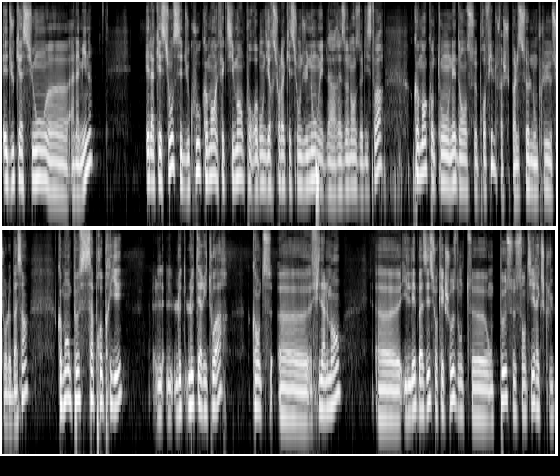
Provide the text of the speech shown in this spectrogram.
éducation euh, à la mine. Et la question c'est du coup comment effectivement pour rebondir sur la question du nom et de la résonance de l'histoire, comment quand on est dans ce profil, enfin je suis pas le seul non plus sur le bassin, comment on peut s'approprier le, territoire quand finalement il est basé sur quelque chose dont euh, on peut se sentir exclu.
